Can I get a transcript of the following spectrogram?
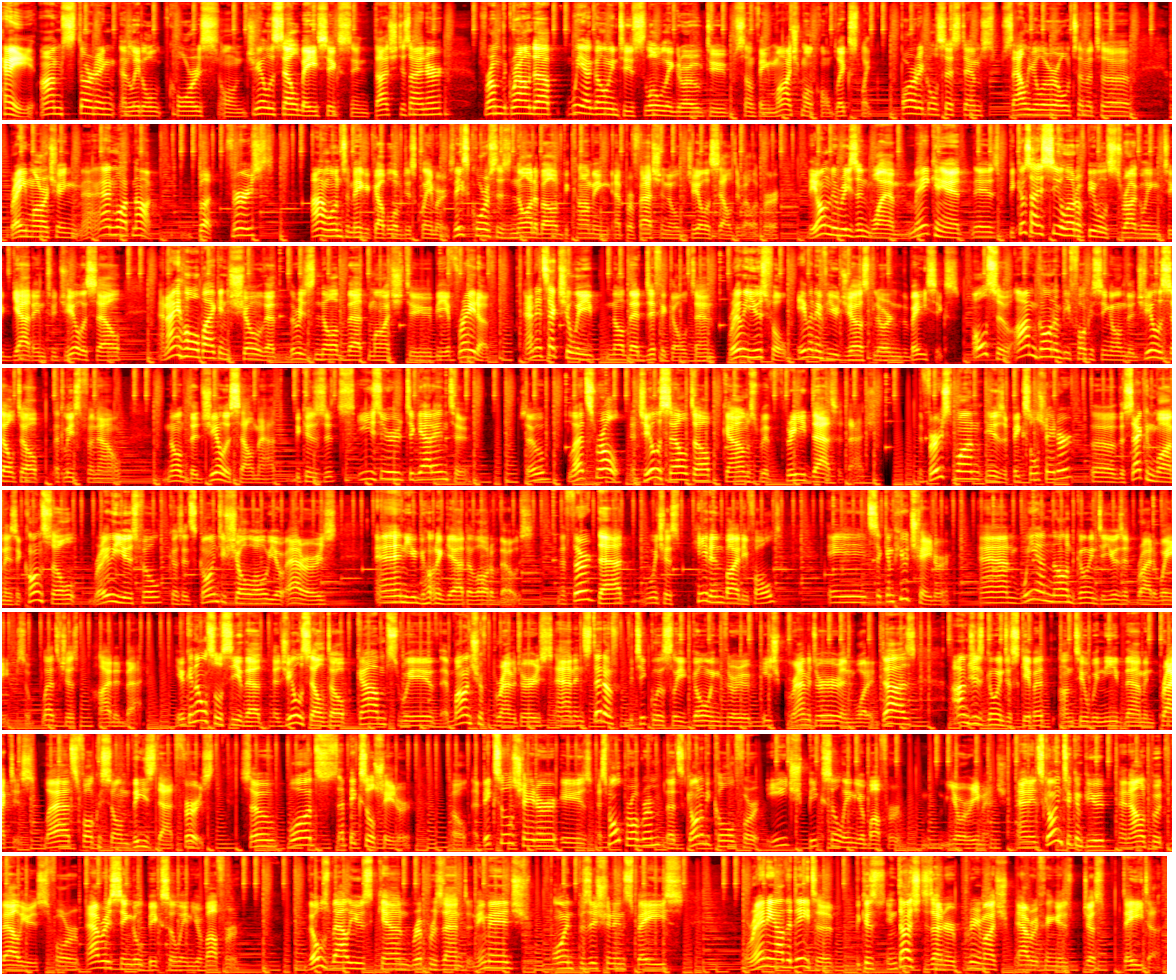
Hey, I'm starting a little course on GLSL basics in TouchDesigner. From the ground up, we are going to slowly grow to something much more complex like particle systems, cellular automata, ray marching, and whatnot. But first, I want to make a couple of disclaimers. This course is not about becoming a professional GLSL developer. The only reason why I'm making it is because I see a lot of people struggling to get into GLSL and I hope I can show that there is not that much to be afraid of. And it's actually not that difficult and really useful, even if you just learn the basics. Also, I'm gonna be focusing on the GLSL top, at least for now, not the GLSL mat, because it's easier to get into. So let's roll! A GLSL top comes with three DATs attached. The first one is a pixel shader, uh, the second one is a console, really useful because it's going to show all your errors and you're gonna get a lot of those. The third DAT, which is hidden by default, it's a compute shader and we are not going to use it right away, so let's just hide it back. You can also see that a GLSL top comes with a bunch of parameters and instead of meticulously going through each parameter and what it does, I'm just going to skip it until we need them in practice. Let's focus on these DAT first. So what's a pixel shader? Well, a pixel shader is a small program that's gonna be called for each pixel in your buffer, your image. And it's going to compute and output values for every single pixel in your buffer. Those values can represent an image, point position in space, or any other data, because in TouchDesigner pretty much everything is just data.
